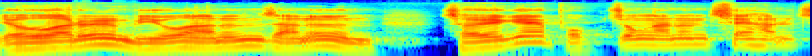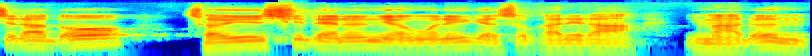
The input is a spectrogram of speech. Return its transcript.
여호와를 미워하는 자는 저에게 복종하는 채 할지라도 저희 시대는 영원히 계속하리라. 이 말은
